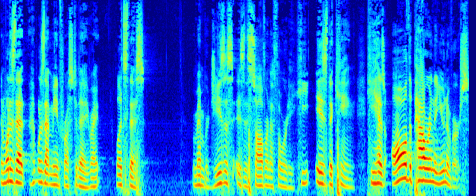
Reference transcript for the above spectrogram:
And what does, that, what does that mean for us today, right? Well, it's this. Remember, Jesus is the sovereign authority. He is the king. He has all the power in the universe.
